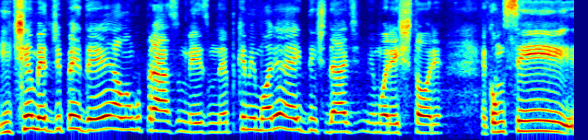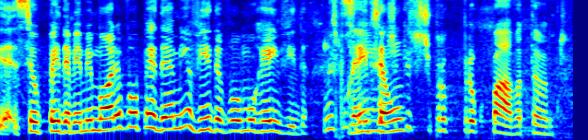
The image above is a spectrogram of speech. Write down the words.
E tinha medo de perder a longo prazo mesmo, né? Porque memória é identidade, memória é história. É como se, se eu perder minha memória, eu vou perder a minha vida, eu vou morrer em vida. Mas por né? que, então, que isso te preocupava tanto?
